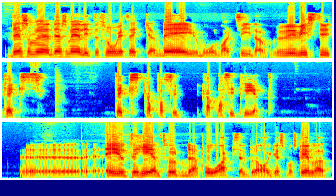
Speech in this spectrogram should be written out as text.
Det som är, det som är lite frågetecken, det är ju målvaktssidan. Vi visste ju Tex, Tex kapaci, kapacitet. Eh, är ju inte helt hundra på Axel Brage som har spelat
